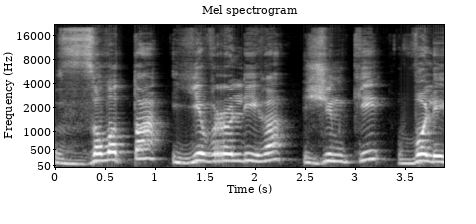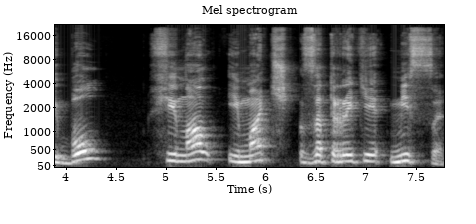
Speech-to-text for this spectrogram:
Золота Євроліга, жінки, волейбол, фінал і матч за третє місце.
